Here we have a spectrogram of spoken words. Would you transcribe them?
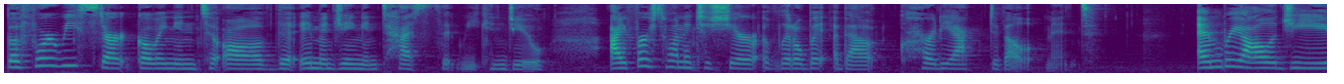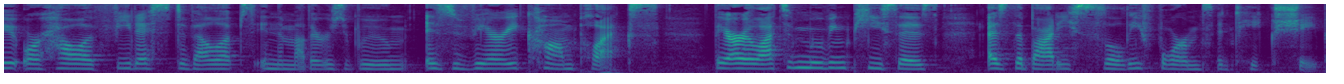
Before we start going into all of the imaging and tests that we can do, I first wanted to share a little bit about cardiac development. Embryology, or how a fetus develops in the mother's womb, is very complex. There are lots of moving pieces as the body slowly forms and takes shape.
